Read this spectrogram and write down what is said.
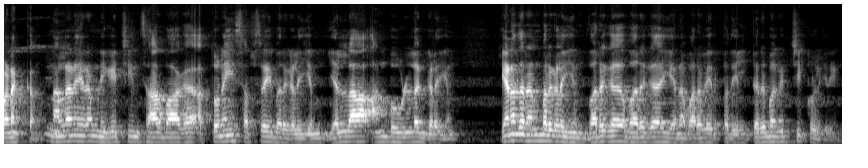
வணக்கம். நல்ல நேரம் நிகழ்ச்சியின் சார்பாக அத்துணை சப்ஸ்கிரைபர்களையும் எல்லா அன்பு உள்ளங்களையும் எனது நண்பர்களையும் வருக வருக என வரவேற்பதில் பெருமகிழ்ச்சி கொள்கிறேன்.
